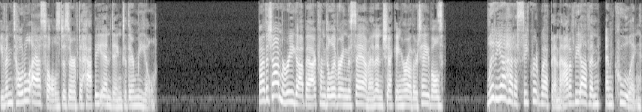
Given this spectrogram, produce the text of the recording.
Even total assholes deserved a happy ending to their meal. By the time Marie got back from delivering the salmon and checking her other tables, Lydia had a secret weapon out of the oven and cooling,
